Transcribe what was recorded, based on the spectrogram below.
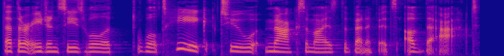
that their agencies will will take to maximize the benefits of the act.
